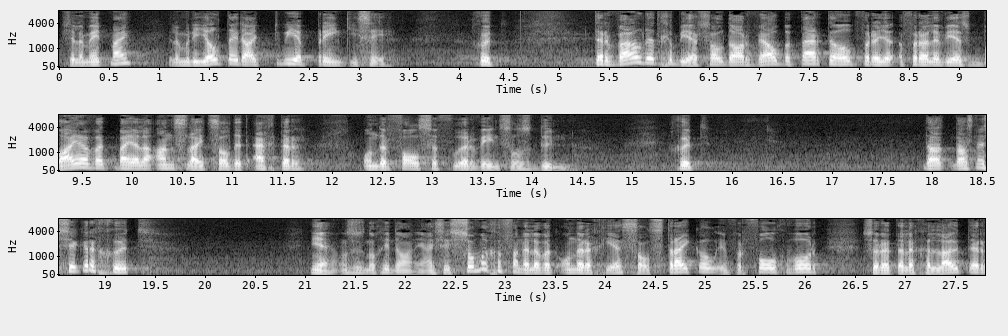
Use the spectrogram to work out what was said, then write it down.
Is julle met my? Julle moet die heeltyd daai twee prentjies sê. Goed. Terwyl dit gebeur, sal daar wel beperkte hulp vir vir hulle wees. Baie wat by hulle aansluit, sal dit egter onder valse voorwendsels doen. Goed. Daar daar's nou sekere goed. Nee, ons is nog nie daar nie. Hy sê sommige van hulle wat onder 'n gees sal struikel en vervolg word sodat hulle gelouter,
